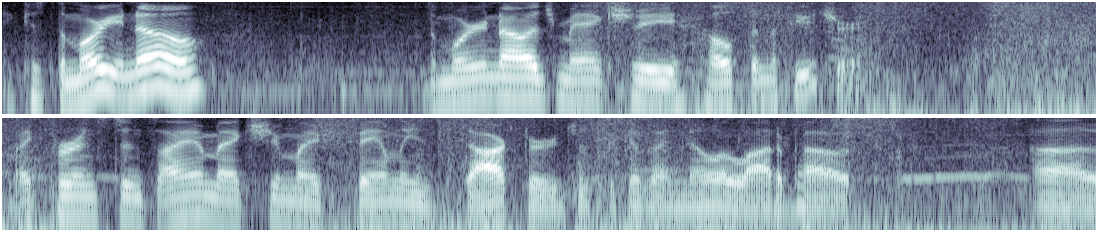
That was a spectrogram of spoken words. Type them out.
Because the more you know, the more your knowledge may actually help in the future. Like, for instance, I am actually my family's doctor just because I know a lot about, uh,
